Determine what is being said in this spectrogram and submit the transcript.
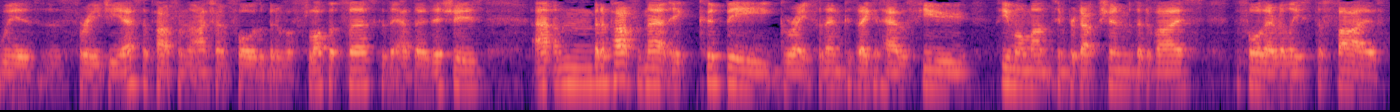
with the 3GS, apart from the iPhone 4 was a bit of a flop at first because it had those issues. Um, but apart from that, it could be great for them because they could have a few few more months in production with the device before they release the 5.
